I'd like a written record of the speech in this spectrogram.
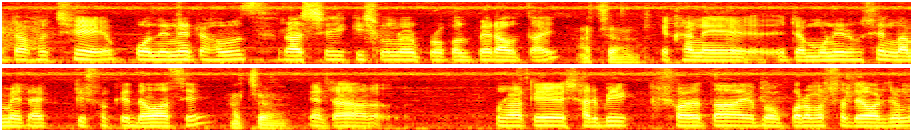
এটা হচ্ছে পলিনেট হাউস রাজশাহী কৃষি উন্নয়ন প্রকল্পের আওতায়। আচ্ছা। এখানে এটা মনির হোসেন নামের এক কৃষককে দেওয়া আছে। আচ্ছা। এটা ওনাকে সার্বিক সহায়তা এবং পরামর্শ দেওয়ার জন্য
